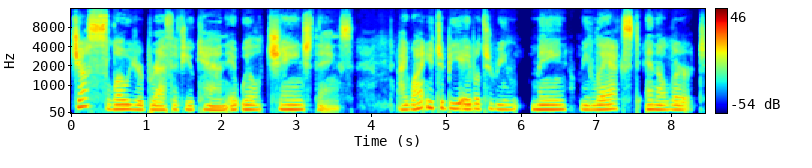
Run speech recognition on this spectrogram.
Just slow your breath if you can. It will change things. I want you to be able to remain relaxed and alert.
